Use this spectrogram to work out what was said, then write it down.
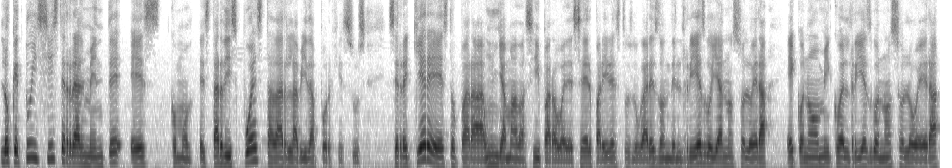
Lo que tú hiciste realmente es como estar dispuesta a dar la vida por Jesús se requiere esto para un llamado así, para obedecer, para ir a estos lugares donde el riesgo ya no solo era económico, el riesgo no solo era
